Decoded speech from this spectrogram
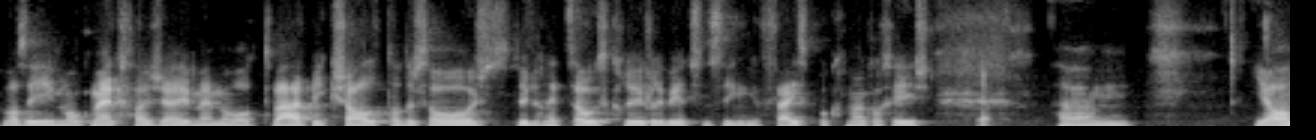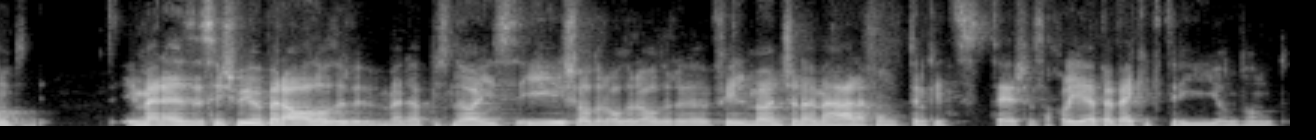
was ich mal gemerkt habe, ist, wenn man die Werbung schaltet oder so, ist es natürlich nicht so ausgeklügelt, wie jetzt das irgendwie auf Facebook möglich ist. Ja. Ähm, ja, und ich meine, es ist wie überall, oder? Wenn etwas Neues ist oder, oder, oder viele Menschen nicht mehr herkommt, dann gibt es zuerst so ein bisschen eine Bewegung drin und, und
